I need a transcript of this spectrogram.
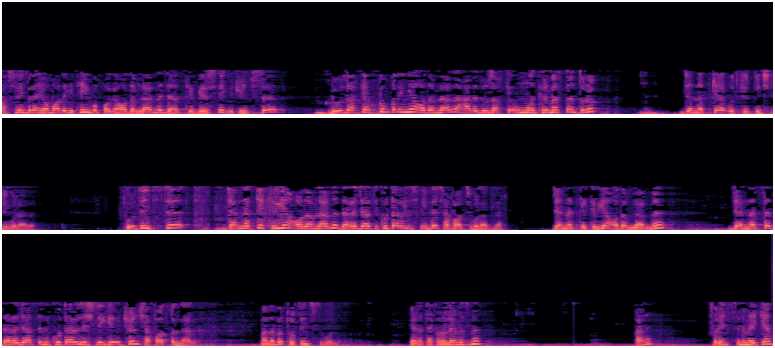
yaxshilik bilan yomonligi teng bo'lib qolgan odamlarni jannatga kirishlik uchinchisi do'zaxga hukm qilingan odamlarni hali do'zaxga umuman kirmasdan turib jannatga o'tkazib ketishlik bo'ladi. To'rtinchisi jannatga kirgan odamlarni darajasi ko'tarilishlikda shafoatchi bo'ladilar. Jannatga kirgan odamlarni jannatda darajasini ko'tarilishligi uchun shafoat qilinadi. Mana bu to'rtinchisi bo'ldi. Yana takrorlaymizmi? Qani? Birinchisi nima ekan?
